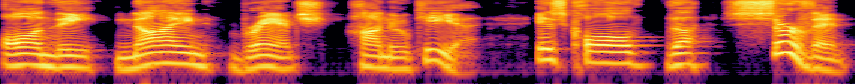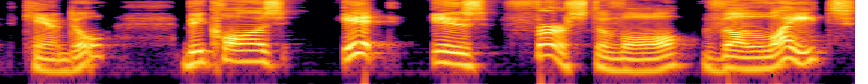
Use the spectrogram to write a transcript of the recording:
on the nine branch Hanukkiah is called the servant candle because it is first of all the light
